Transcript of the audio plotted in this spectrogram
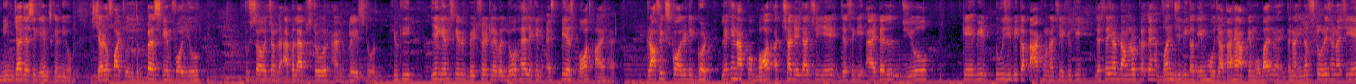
निंजा जैसी गेम्स खेलनी हो shadow fight will be the best game for you to search on the Apple App Store and Play Store क्योंकि ये गेम्स के भी बिट रेट लेवल लो है, लेकिन एफ़ बहुत हाई है। ग्राफिक्स क्वालिटी गुड लेकिन आपको बहुत अच्छा डेटा चाहिए, जैसे कि एयरटेल जियो के भी टू जीबी का पैक होना चाहिए, क्योंकि जैसे ही आप डाउनलोड करते हैं वन जीबी का गेम हो जाता है, आपके मोबाइल में इतना इनफ स्टोरेज होना चाहिए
